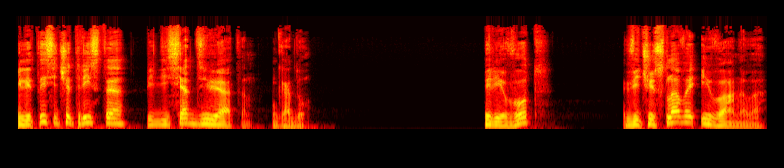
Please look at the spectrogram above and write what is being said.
или 1359 году. Перевод Вячеслава Иванова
